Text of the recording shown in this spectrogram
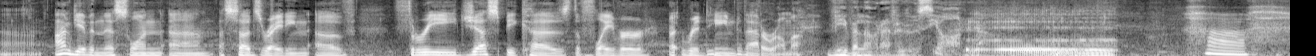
Uh, I'm giving this one um, a suds rating of three, just because the flavor uh, redeemed that aroma. Viva la revolucion. Ah,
